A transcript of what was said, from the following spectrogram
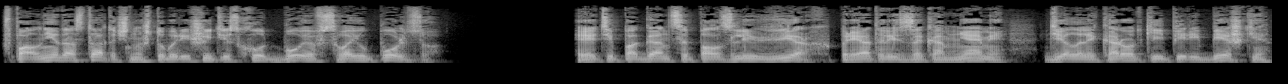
Вполне достаточно, чтобы решить исход боя в свою пользу. Эти поганцы ползли вверх, прятались за камнями, делали короткие перебежки.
